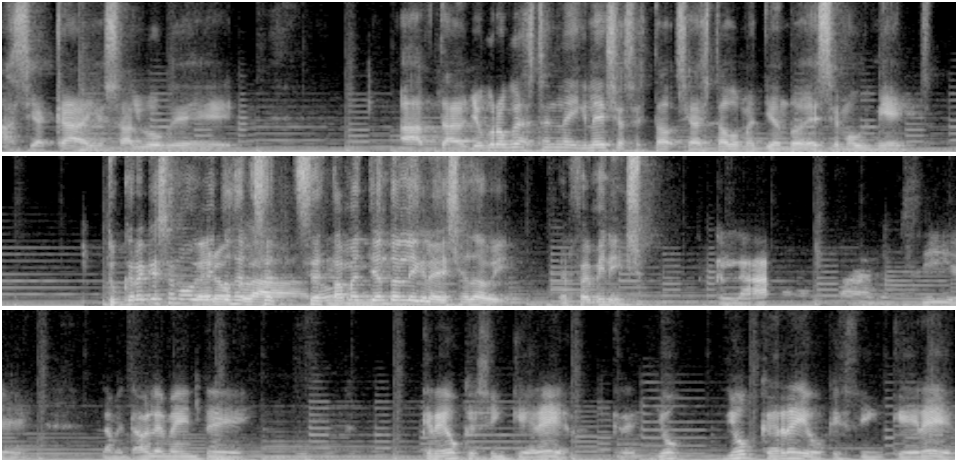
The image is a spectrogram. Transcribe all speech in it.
hacia acá y es algo que hasta, yo creo que hasta en la iglesia se, está- se ha estado metiendo ese movimiento. ¿Tú crees que ese movimiento se- se- claro. se, está metiendo en la iglesia, David? El feminismo. Claro, sí, eh, lamentablemente creo que sin querer, yo creo que sin querer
